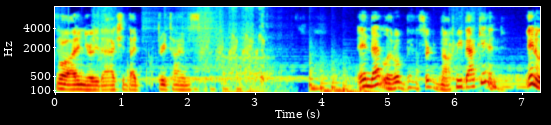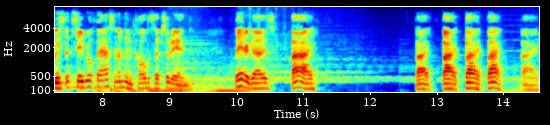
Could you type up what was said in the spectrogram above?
Well, I didn't nearly die. I actually died three times. And that little bastard knocked me back in. Anyways, let's save real fast, and I'm to call this episode end. Later, guys. Bye. Bye, bye, bye, bye, bye.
